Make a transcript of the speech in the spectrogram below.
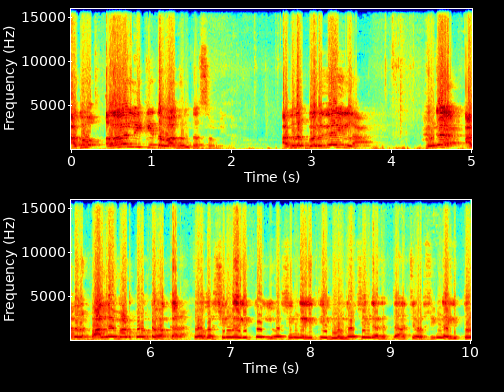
ಅದು ಅಲಿಖಿತವಾದಂಥ ಸಂವಿಧಾನ. ಅದನ್ನ ಬರದೇ ಇಲ್ಲ. ಹಂಗ ಅದನ್ನ ಪಾಲನೆ ಮಾಡ್ಕೊಂತ ಹೋಗ್ತಾರ. ಹೋದ್ರ ವರ್ಷ ಹಿಂಗಾಗಿತ್ತು ಈ ವರ್ಷ ಹಿಂಗಾಗಿತ್ತು ಈಗ ಮುಂದೆ ವರ್ಷ ಹಿಂಗಾಗಿತ್ತು ಆಚೆ ವರ್ಷ ಹಿಂಗಾಗಿತ್ತು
